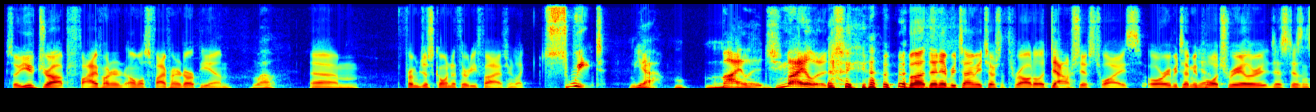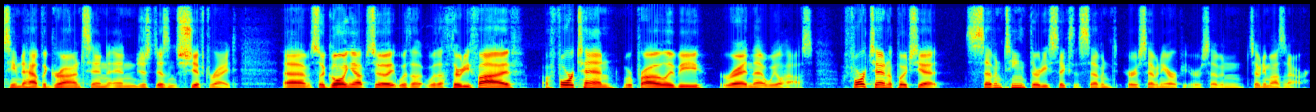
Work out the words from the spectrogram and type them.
So you've dropped 500, almost 500 RPM Wow. um, from just going to 35. And you're like, sweet Yeah. Mileage. mileage. but then every time you touch the throttle, it downshifts twice, or every time you Yep. pull a trailer, it just doesn't seem to have the grunt and, and just doesn't shift right. Um, so going up to it with a with a 35, a 410 would probably be right in that wheelhouse. A 410 will put you at 1736 at seven or 70 RP or 7 70 miles an hour.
